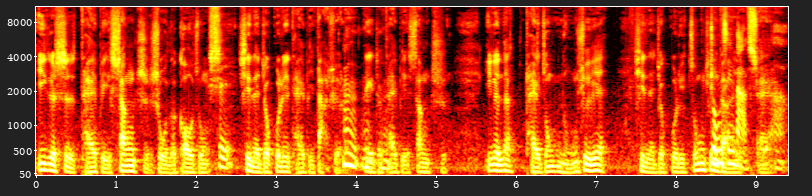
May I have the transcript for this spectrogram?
一个是台北商职，是我的高中，是现在叫国立台北大学了，嗯，那个叫台北商职。一个呢，台中农学院，现在叫国立中兴中兴大学啊。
